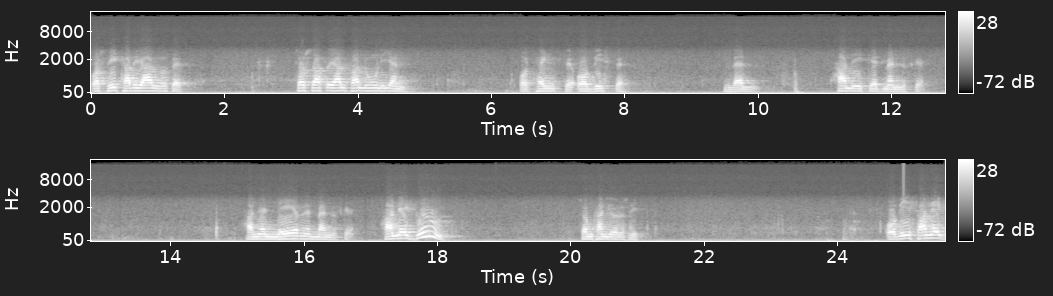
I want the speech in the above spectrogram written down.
Og slik hadde jeg aldri sett. Så satt det iallfall noen igjen og tenkte og visste Vel, han er ikke et menneske. Han er mer enn et menneske. Han er Gud som kan gjøre slikt. Og hvis han er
